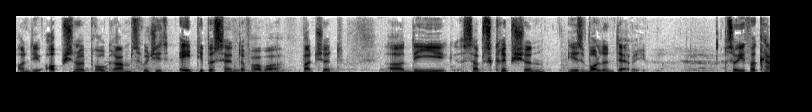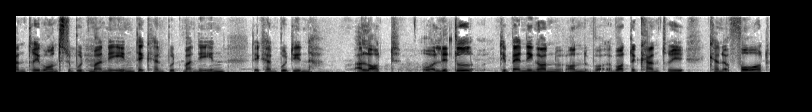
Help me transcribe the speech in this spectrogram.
On the optional programs, which is 80% of our budget, uh, the subscription is voluntary. So if a country wants to put money in, they can put money in. They can put in a lot or a little, depending on, on what the country can afford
